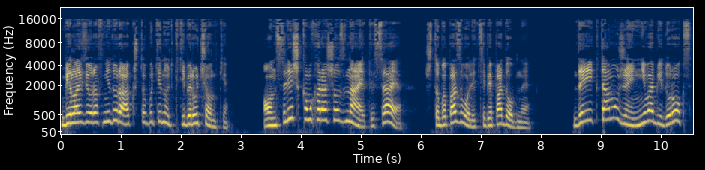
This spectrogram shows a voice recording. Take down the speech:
«Белозеров не дурак, чтобы тянуть к тебе ручонки. Он слишком хорошо знает Исая, чтобы позволить себе подобное. Да и к тому же, не в обиду Рокс,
